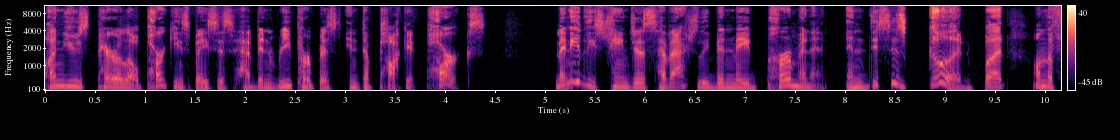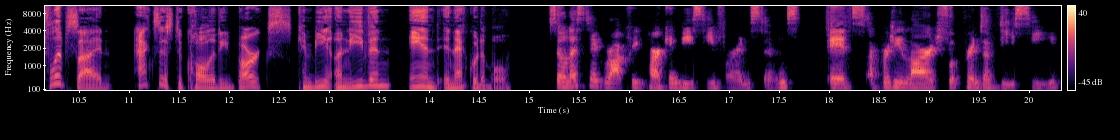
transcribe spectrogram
unused parallel parking spaces have been repurposed into pocket parks. Many of these changes have actually been made permanent, and this is good. But on the flip side, access to quality parks can be uneven and inequitable. So let's take Rock Creek Park in DC, for instance. It's a pretty large footprint of DC,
